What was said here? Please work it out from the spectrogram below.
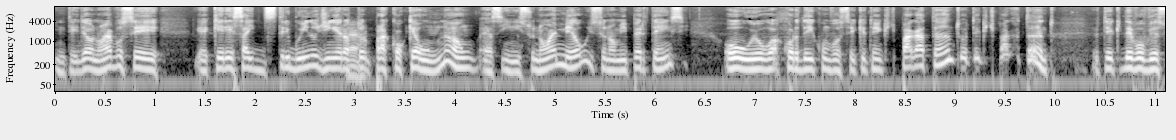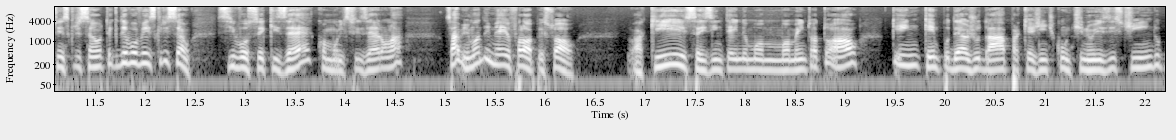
entendeu? Não é você é, querer sair distribuindo dinheiro É. para qualquer um. Não, é assim, isso não é meu, isso não me pertence. Ou eu acordei com você que eu tenho que te pagar tanto, eu tenho que te pagar tanto. Eu tenho que devolver a sua inscrição, eu tenho que devolver a inscrição. Se você quiser, como eles fizeram lá, sabe, manda e-mail, fala, ó, pessoal, aqui vocês entendem o mo- momento atual, quem, quem puder ajudar para que a gente continue existindo,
